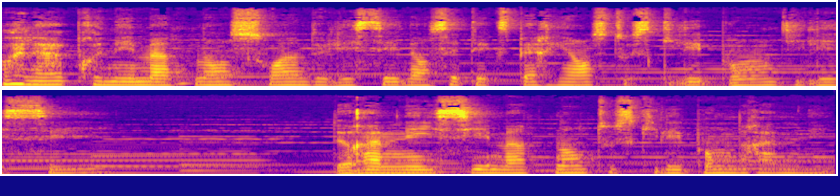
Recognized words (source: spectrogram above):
Voilà, prenez maintenant soin de laisser dans cette expérience tout ce qu'il est bon d'y laisser, de ramener ici et maintenant tout ce qu'il est bon de ramener.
